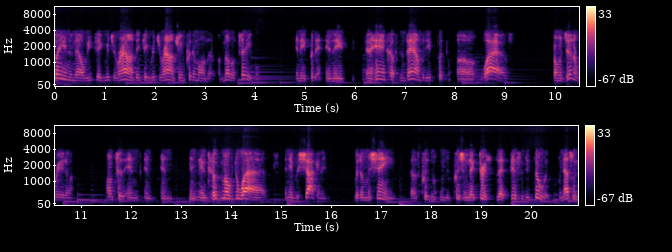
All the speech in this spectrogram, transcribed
saying in there we take Richard Round, they take Richard Roundtree and put him on a, a metal table, and they put and they and handcuffed him down, but they put uh, wires from a generator onto the, and and and and, and hooked him over the wires, and they were shocking him with a machine that was putting pushing electricity through it, and that's what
